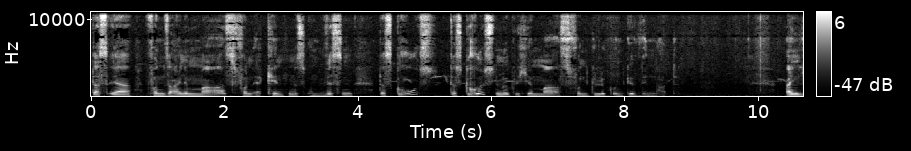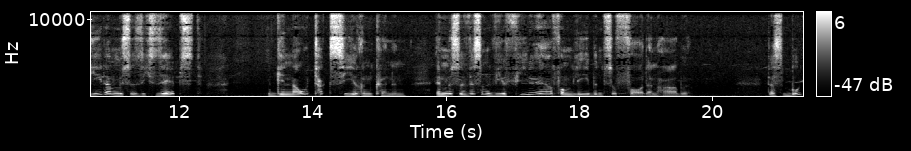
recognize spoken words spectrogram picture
dass er von seinem Maß von Erkenntnis und Wissen das, groß, das größtmögliche Maß von Glück und Gewinn hat. Ein jeder müsse sich selbst genau taxieren können. Er müsse wissen, wie viel er vom Leben zu fordern habe. Das Bund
